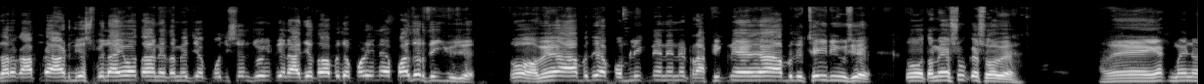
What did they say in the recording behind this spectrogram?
ધારો કે આપણે આઠ દિવસ પહેલા આવ્યા હતા અને તમે જે પોઝિશન જોઈ હતી આજે તો આ બધું પડીને પાદર થઈ ગયું છે. તો હવે આ બધા પબ્લિકને ને ટ્રાફિકને આ બધું થઈ રહ્યું છે. તો તમે શું કહેશો હવે? હવે એક મહિનો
